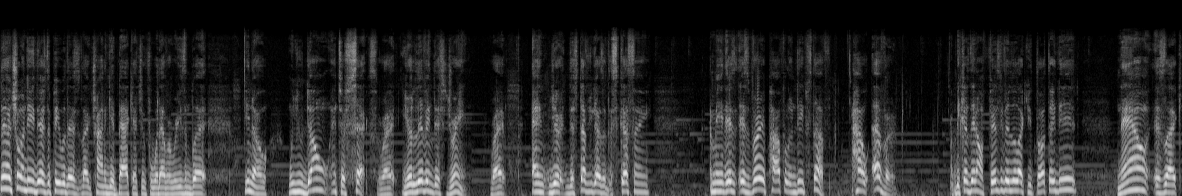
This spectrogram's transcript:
Now, true indeed, there's the people that's like trying to get back at you for whatever reason, but you know, when you don't intersect, right, you're living this dream, right? And you're the stuff you guys are discussing, I mean, it's, it's very powerful and deep stuff. However, because they don't physically look like you thought they did, now it's like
